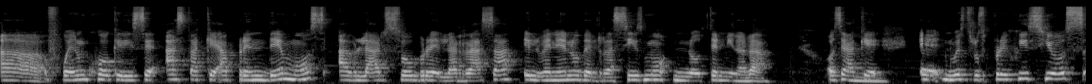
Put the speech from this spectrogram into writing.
uh, fue un juego que dice, hasta que aprendemos a hablar sobre la raza, el veneno del racismo no terminará. O sea que mm. eh, nuestros prejuicios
